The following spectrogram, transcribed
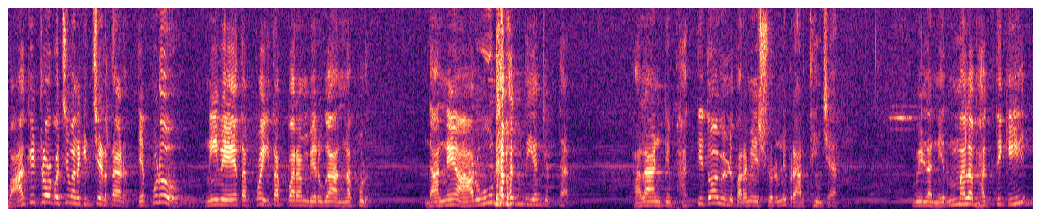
వాకిట్లోకి వచ్చి మనకి ఇచ్చెడతాడు ఎప్పుడు? నీవే తప్ప ఇతప్పరం వెరుగా అన్నప్పుడు. దాన్నే ఆరూఢ భక్తి అని చెప్తారు. అలాంటి భక్తితో వీళ్ళు పరమేశ్వరుణ్ణి ప్రార్థించారు. వీళ్ళ నిర్మల భక్తికి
